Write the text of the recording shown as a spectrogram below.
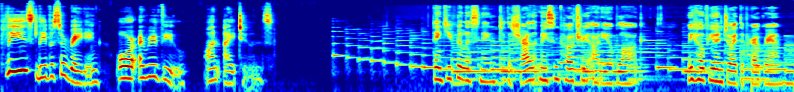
please leave us a rating or a review on iTunes. Thank you for listening to the Charlotte Mason Poetry audio blog. We hope you enjoyed the program.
